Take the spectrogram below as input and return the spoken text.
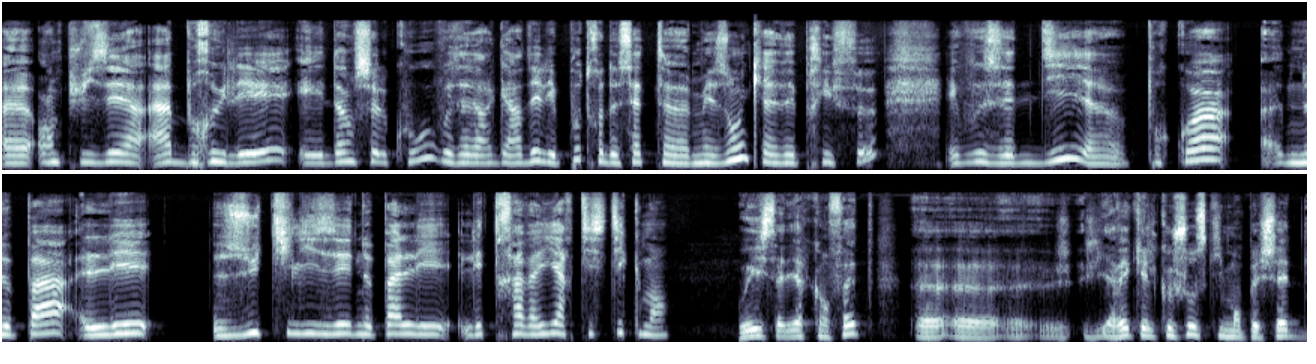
euh, empuisée a, brûlé et d'un seul coup, vous avez regardé les poutres de cette euh, maison qui avait pris feu et vous vous êtes dit euh, pourquoi euh, ne pas les utiliser, ne pas les, les travailler artistiquement? Oui, c'est-à-dire qu'en fait, euh, euh, il y avait quelque chose qui m'empêchait de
